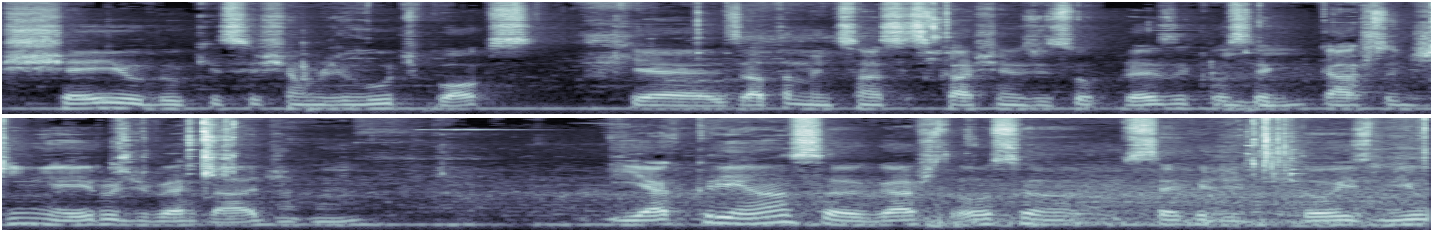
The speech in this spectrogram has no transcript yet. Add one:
cheio do que se chama de loot box, que é exatamente são essas caixinhas de surpresa que você uhum. gasta dinheiro de verdade. Uhum. E a criança gastou cerca de 2 mil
